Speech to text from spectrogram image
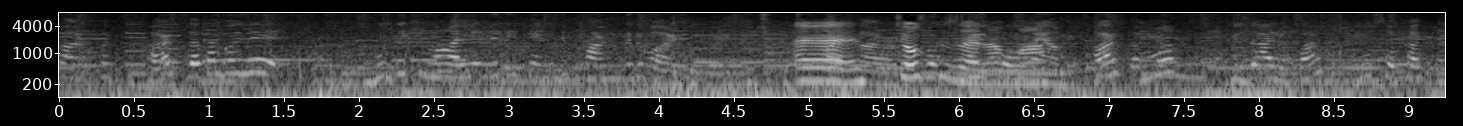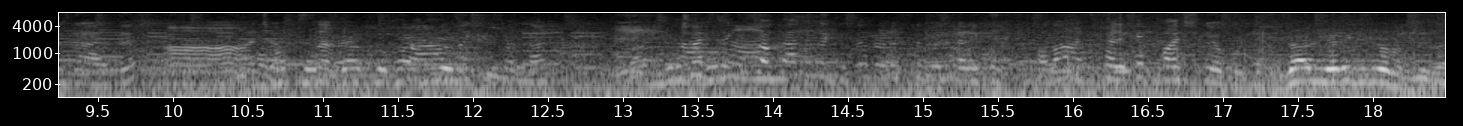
Sarpati Park. Zaten böyle buradaki mahallelerin kendi parkları var gibi böyle küçük Evet, parklar var. çok güzel büyük ama. olmayan bir park ama güzel bir park. Bu sokak güzeldir. Aa, çok güzel. Sağındaki sokak. Karşıdaki sokak da güzel. Orası böyle hareketli falan. Artık hareket başlıyor burada. Güzel bir yere giriyoruz gibi.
